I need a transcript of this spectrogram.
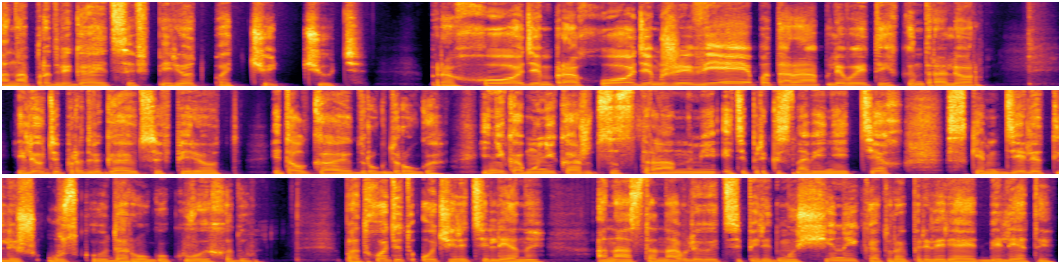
Она продвигается вперед по чуть-чуть. «Проходим, проходим, живее!» — поторапливает их контролер. И люди продвигаются вперед и толкают друг друга, и никому не кажутся странными эти прикосновения тех, с кем делят лишь узкую дорогу к выходу. Подходит очередь Елены, она останавливается перед мужчиной, который проверяет билеты,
